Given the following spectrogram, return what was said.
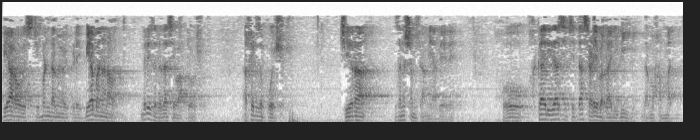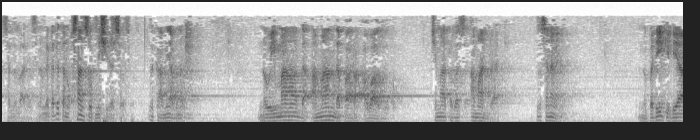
بیا رويست چې منډه مې وکړې بیا بنناوت درې زله داسې واقع وشو اخر زه پوه شو چې یاره زه نشم کامیابې دی خو ښکاری داسې چې دا سړی به غالبي دا محمد صلی الله علیه وسلم لکه دته نقصان څوک نشي رسول زه کامیاب نشم نو ما د امان د پاره आवाज وکړ چې ما ته بس امان راکړي زه سنوي نو په دې کې بیا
